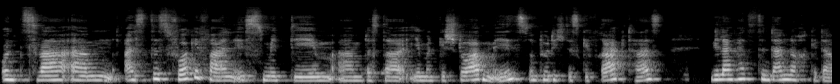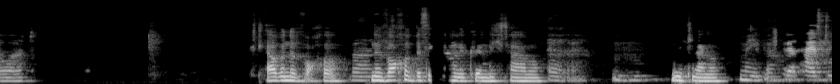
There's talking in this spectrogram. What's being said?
Und zwar, ähm, als das vorgefallen ist mit dem, ähm, dass da jemand gestorben ist und du dich das gefragt hast, wie lange hat es denn dann noch gedauert? Ich glaube eine Woche. War eine Woche, bis ich angekündigt habe. Irre. Mhm. Nicht lange. Mega. Das heißt, du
